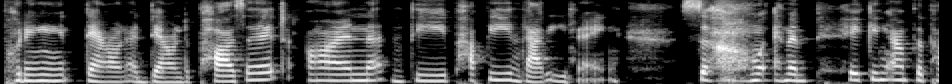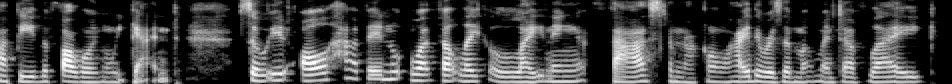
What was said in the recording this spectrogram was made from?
putting down a down deposit on the puppy that evening. So, and then picking up the puppy the following weekend. So it all happened what felt like lightning fast. I'm not gonna lie, there was a moment of like,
